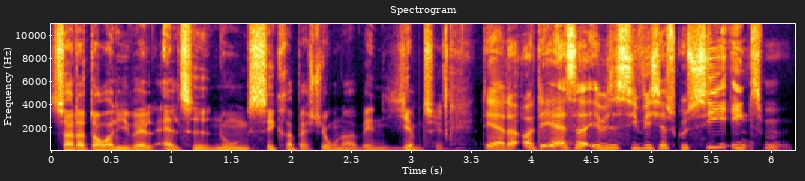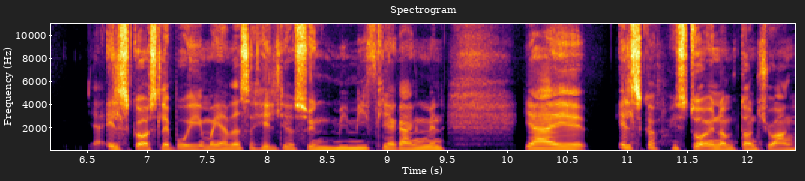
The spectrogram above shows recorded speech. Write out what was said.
så er der dog alligevel altid nogle sikre bastioner at vende hjem til. Det er der, og det er altså, jeg vil sige, hvis jeg skulle sige en, som jeg elsker også La Boheme, og jeg har været så heldig at synge Mimi flere gange, men jeg øh, elsker historien om Don Juan.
